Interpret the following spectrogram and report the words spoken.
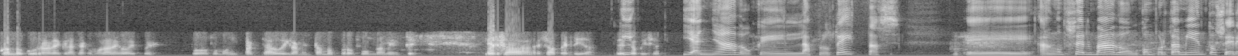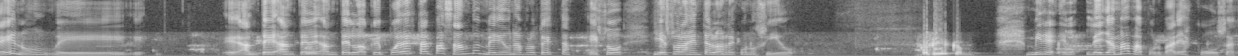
cuando ocurre una desgracia como la de hoy, pues todos somos impactados y lamentamos profundamente esa, esa pérdida de ese oficial. Y añado que en las protestas eh, han observado un comportamiento sereno eh, eh, ante, ante, ante lo que pueda estar pasando en medio de una protesta. Eso, y eso la gente lo ha reconocido. Así es, Carmen. Mire, le llamaba por varias cosas.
